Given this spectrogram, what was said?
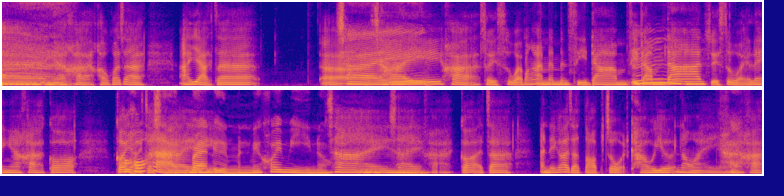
อ่าอย่างเงี้ยค่ะเขาก็จะอะอยากจะเอ่อใช้ใช้ค่ะ สวยๆบางอันมันเป็นสีดำสีอืมดำด้านสวยๆอะไรเงี้ยค่ะ ก็ ก็อยากจะเพระเขใช้หแบรนด์อื่นมันไม่ค่อยมีเนาะใช่อืมใช่ค่ะ ก็อาจจะอันนี้ก็อาจจะตอบโจทย์เขาเยอะหน่อยค่ะนะคะ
